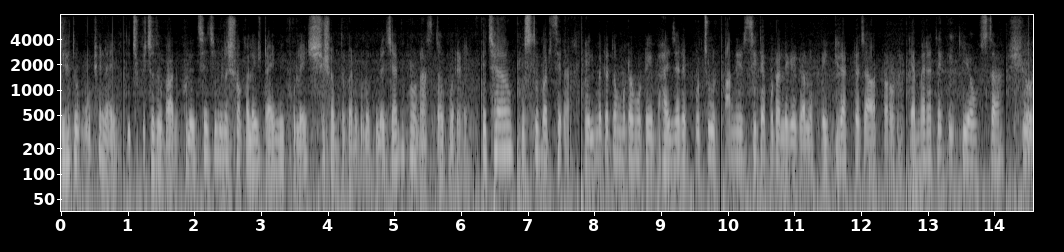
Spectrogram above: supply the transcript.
যেহেতু উঠে নাই, কিছু কিছু দোকান খুলেছে যেগুলো সকালের টাইমে খুলে সেসব দোকানগুলো খুলেছে। আমি কোনো নাস্তাও করে নেই এছাড়াও বুঝতে পারছি না, হেলমেটে তো মোটামুটি ভাইজারে প্রচুর পানির সিটা পোটা লেগে গেল এই ট্রাকটা যাওয়ার কারণে। ক্যামেরাতে কি কি অবস্থা? শিওর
